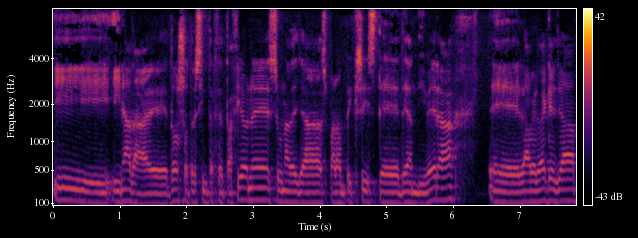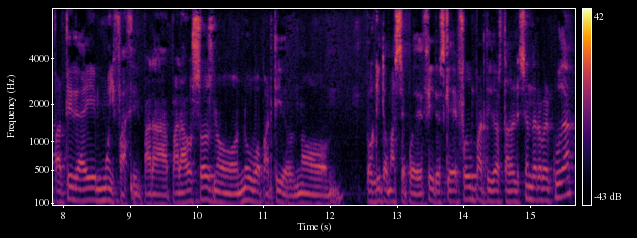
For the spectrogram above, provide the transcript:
y, nada, eh, dos o tres interceptaciones, una de ellas para un pick de, de Andy Vera. Eh, la verdad que ya a partir de ahí muy fácil para, para Osos no, no hubo partido, no poquito más se puede decir. Es que fue un partido hasta la lesión de Robert Cuda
